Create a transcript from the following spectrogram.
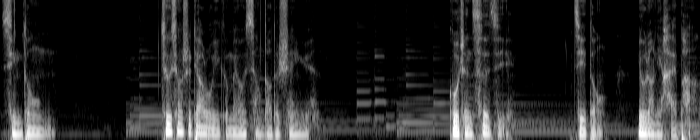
心动，就像是掉入一个没有想到的深渊，过程刺激、激动，又让你害怕。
